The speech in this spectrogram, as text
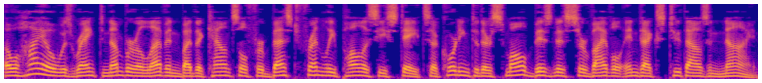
Ohio was ranked number 11 by the Council for Best Friendly Policy States according to their Small Business Survival Index 2009.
